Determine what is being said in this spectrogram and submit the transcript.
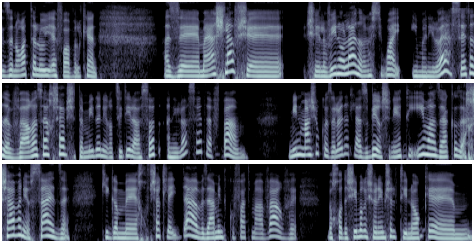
זה נורא תלוי איפה, אבל כן. אז um, היה שלב ש... כשלוי נולד הרגשתי וואי אם אני לא אעשה את הדבר הזה עכשיו שתמיד אני רציתי לעשות אני לא אעשה את זה אף פעם. מין משהו כזה לא יודעת להסביר שנהייתי אימא זה היה כזה עכשיו אני עושה את זה כי גם uh, חופשת לידה וזה היה מין תקופת מעבר ובחודשים הראשונים של תינוק uh,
